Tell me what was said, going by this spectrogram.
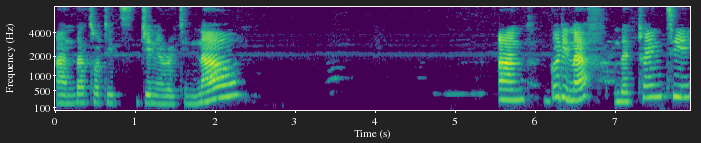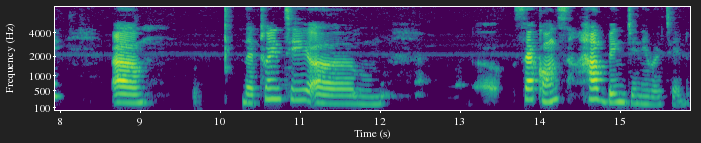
And that's what it's generating now. And good enough, the 20 um, the 20 um, seconds have been generated.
